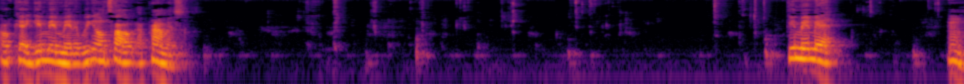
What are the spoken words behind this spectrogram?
Okay, give me a minute. We're going to talk, I promise. Give me a minute. Mm.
